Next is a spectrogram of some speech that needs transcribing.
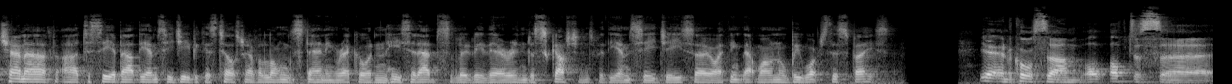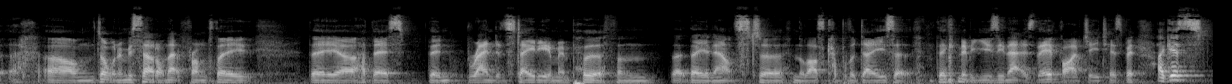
Channa to see about the MCG because Telstra have a long-standing record, and he said absolutely they're in discussions with the MCG. So I think that one will be watch this space. Yeah, and of course, um, Optus uh, um, don't want to miss out on that front. They they uh, have their their branded stadium in Perth, and they announced uh, in the last couple of days that they're going to be using that as their 5G test bed. I guess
